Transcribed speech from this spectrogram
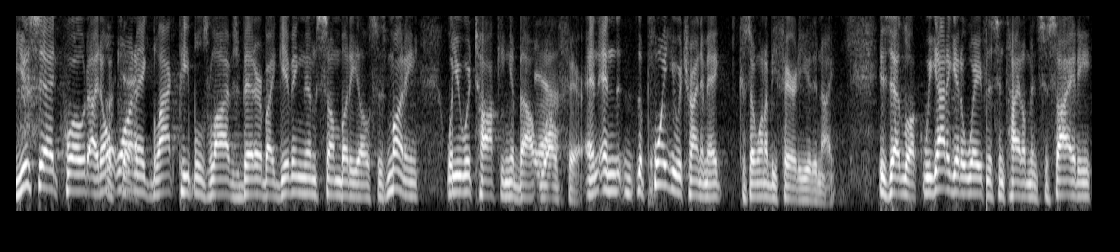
You said, quote, I don't Okay. want to make black people's lives better by giving them somebody else's money when you were talking about Yeah. welfare. And, and the point you were trying to make, because I want to be fair to you tonight, is that, look, we got to get away from this entitlement society.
